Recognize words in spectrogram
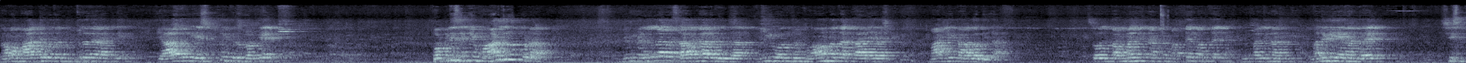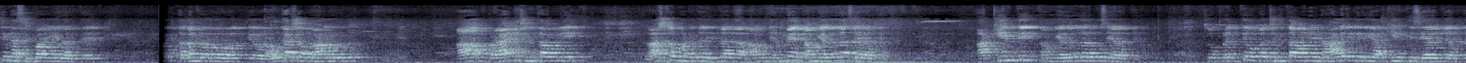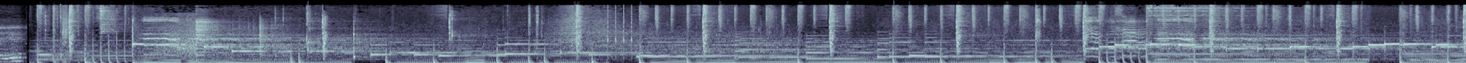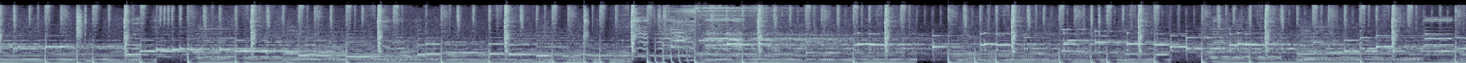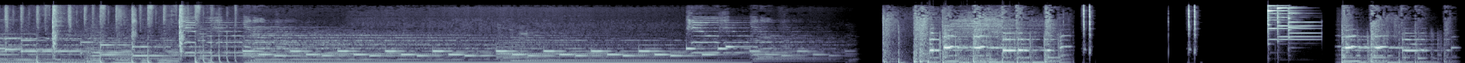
ನಮ್ಮ ಮಾಧ್ಯಮದ ಮಿತ್ರರೇ ಆಗಲಿ, ಯಾರು ಎಷ್ಟು ಇದ್ರ ಬಗ್ಗೆ ಪಬ್ಲಿಸಿಟಿ ಮಾಡಿದ್ರು ಕೂಡ ನಿಮ್ಮೆಲ್ಲರ ಸಹಕಾರದಿಂದ ಈ ಒಂದು ಮೌನದ ಕಾರ್ಯ ಮಾಡ್ಲಿಕ್ಕೆ ಆಗೋದಿಲ್ಲ. ಸೊ ತಮ್ಮಲ್ಲಿ ನಾನು ಮತ್ತೆ ಮತ್ತೆ ನಿಮ್ಮಲ್ಲಿ ನಾನು ಮನವಿ ಏನಂದ್ರೆ ಶಿಸ್ತಿನ ಸಿಪಾಯಿಗಳಂತೆ ಅವ್ರು ಅವಕಾಶ ಮಾಡಬಹುದು ಆ ಪ್ರಾಯ ಚಿಂತಾವಣಿ ರಾಷ್ಟ್ರ ಮಟ್ಟದಲ್ಲಿ ಇದ್ದಾಗ ಆ ಹೆಮ್ಮೆ ತಮಗೆಲ್ಲ ಸೇರತ್ತೆ. ಆ ಕೀರ್ತಿ ನಮ್ಗೆಲ್ಲರಿಗೂ ಸೇರತ್ತೆ. ಸೊ ಪ್ರತಿಯೊಬ್ಬ ಚಿಂತಾವಣಿ ನಾಗರಿಕರಿಗೆ ಆ ಕೀರ್ತಿ ಸೇರತ್ತೆ ಅಂತ ಹೇಳಿ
